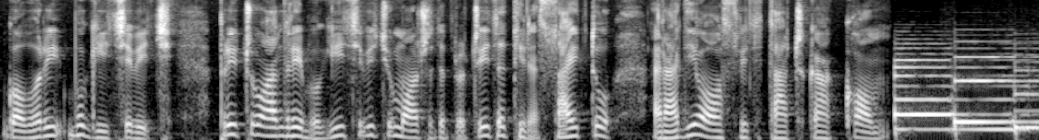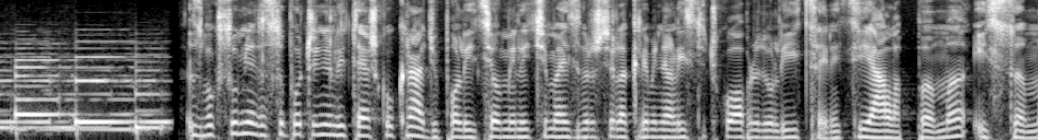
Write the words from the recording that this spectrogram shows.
govori Bogićević. Priču o Andriji Bogićeviću možete pročitati na sajtu radioosvit.com. Zbog sumnje da su počinili tešku krađu, policija u Milićima izvršila kriminalističku obradu lica inicijala PM i SM,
